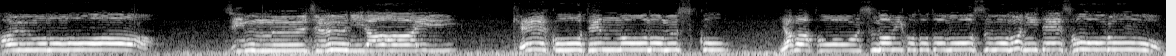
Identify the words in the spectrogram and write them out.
たる者は神武十二代慶光天皇の息子大和臼の御事と申す者にて候。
